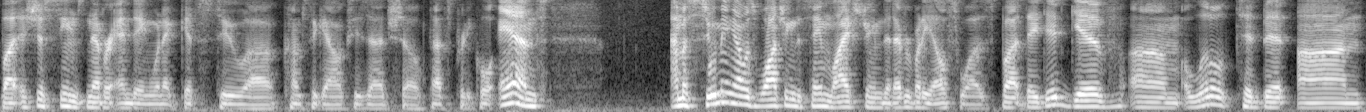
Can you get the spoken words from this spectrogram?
but it just seems never ending when it gets to uh, comes to Galaxy's Edge. So that's pretty cool. And I'm assuming I was watching the same live stream that everybody else was, but they did give um, a little tidbit on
